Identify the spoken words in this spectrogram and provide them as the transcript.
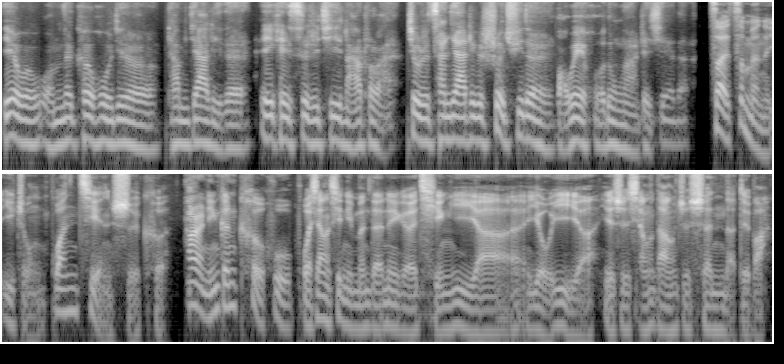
也有我们的客户就他们家里的 AK 四十七拿出来，就是参加这个社区的保卫活动啊这些的。在这么的一种关键时刻，当然您跟客户，我相信你们的那个情谊啊、友谊啊，也是相当之深的，对吧？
